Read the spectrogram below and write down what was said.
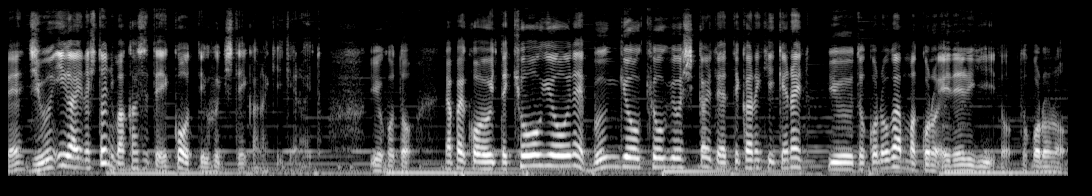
ね、自分以外の人に任せていこうっていうふうにしていかなきゃいけないと。いうこと。やっぱりこういった協業をね、分業、協業をしっかりとやっていかなきゃいけないというところが、まあ、このエネルギーのところの、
